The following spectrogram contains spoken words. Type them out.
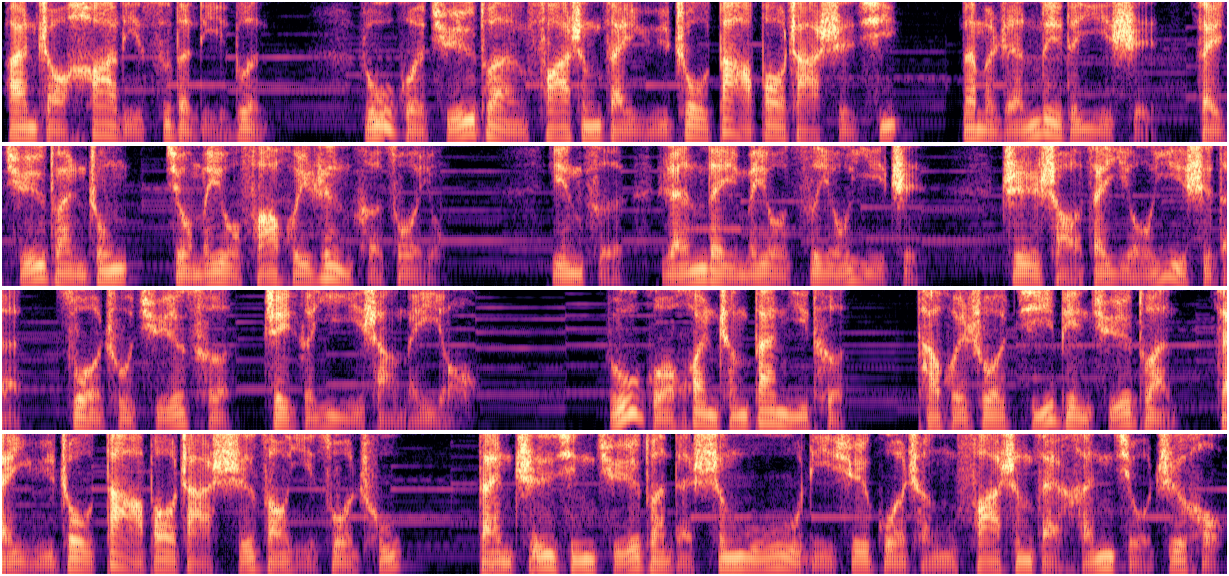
按照哈里斯的理论，如果决断发生在宇宙大爆炸时期，那么人类的意识在决断中就没有发挥任何作用，因此人类没有自由意志，至少在有意识的做出决策这个意义上没有。如果换成丹尼特。他会说，即便决断在宇宙大爆炸时早已做出，但执行决断的生物物理学过程发生在很久之后，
